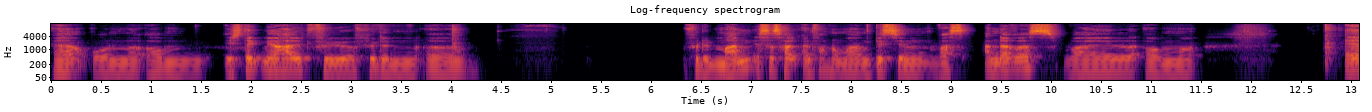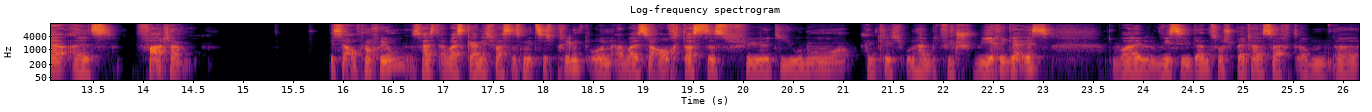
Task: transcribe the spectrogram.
Ja, und ähm, ich denke mir halt für, für den äh, für den Mann ist es halt einfach nochmal ein bisschen was anderes, weil ähm, er als Vater ist ja auch noch jung. Das heißt, er weiß gar nicht, was das mit sich bringt. Und er weiß ja auch, dass das für die Juno eigentlich unheimlich viel schwieriger ist, weil, wie sie dann so später sagt, ähm, äh,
